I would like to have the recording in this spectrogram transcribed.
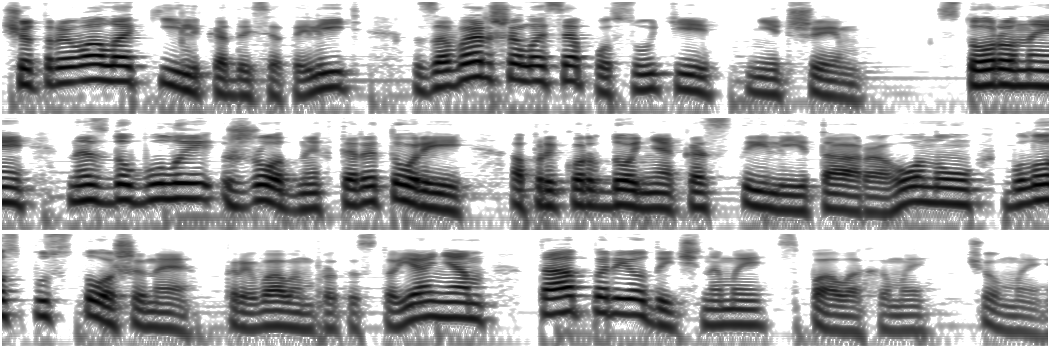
що тривала кілька десятиліть, завершилася по суті нічим. Сторони не здобули жодних територій, а прикордоння Кастилії та Арагону було спустошене кривавим протистоянням та періодичними спалахами чуми.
